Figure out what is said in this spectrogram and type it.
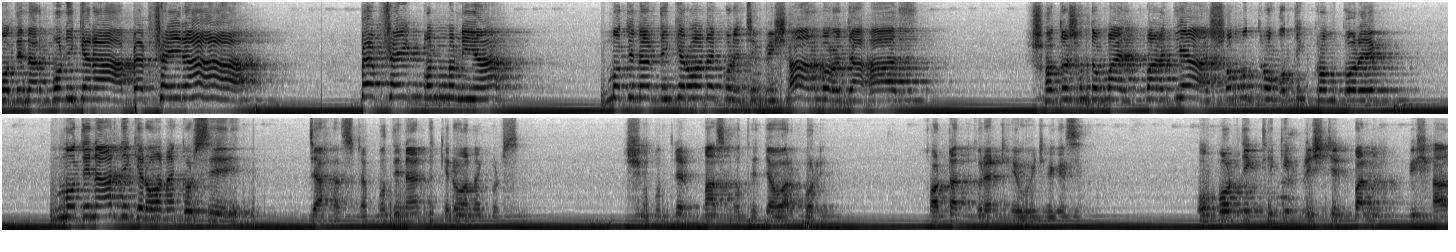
মদিনার বণিকেরা, ব্যবসায়ীরা, ব্যবসায়িক পণ্য নিয়ে মদিনার দিকে রওনা করেছে বিশাল বড় জাহাজ। শত শত মাইল পাড়ি দিয়া সমুদ্র অতিক্রম করে মদিনার দিকে রওনা করছে। জাহাজটা মদিনার দিকে রওনা করছে। সমুদ্রের মাঝপথে যাওয়ার পরে হঠাৎ করে ঢেউ উঠে গেছে। ওপর দিক থেকে বৃষ্টির পানি, বিশাল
